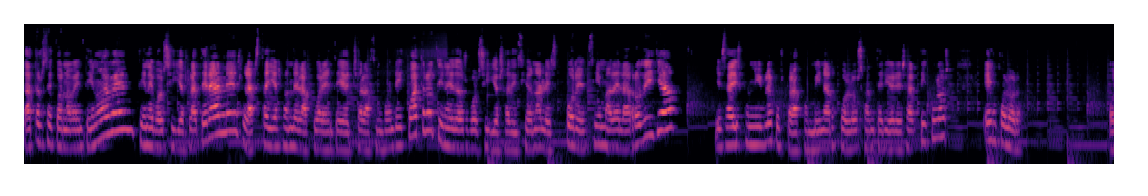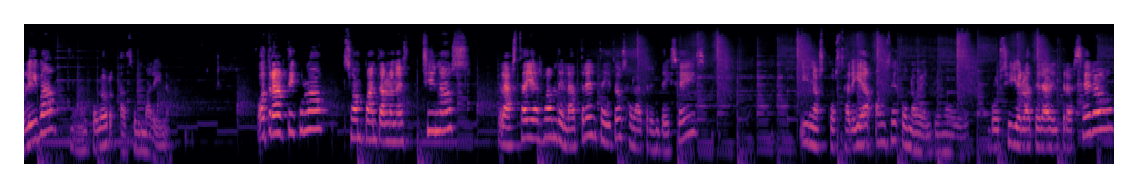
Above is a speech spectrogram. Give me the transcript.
14,99, tiene bolsillos laterales, las tallas van de la 48 a la 54, tiene dos bolsillos adicionales por encima de la rodilla y está disponible pues, para combinar con los anteriores artículos en color oliva y en color azul marino. Otro artículo son pantalones chinos, las tallas van de la 32 a la 36 y nos costaría 11,99. Bolsillo lateral y trasero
